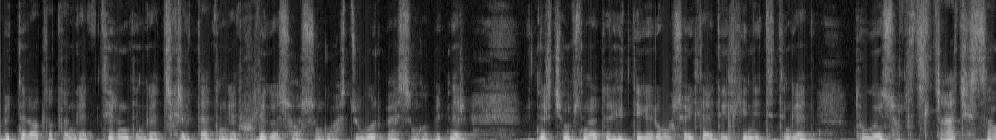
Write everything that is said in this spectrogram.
бид нар бол одоо ингээд тэрэнд ингээд захирагдаад ингээд хүлээгээ суусангүй бас зүгээр байсангүй бид нэр бид нар ч юм өнөөдөр хэдийгээр өв соёлоо дэлхийн нийтэд ингээд түгээ сурталчилж байгаа ч гэсэн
